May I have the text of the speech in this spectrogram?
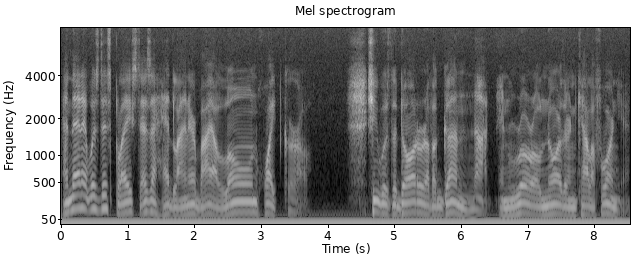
And then it was displaced as a headliner by a lone white girl. She was the daughter of a gun nut in rural northern California.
